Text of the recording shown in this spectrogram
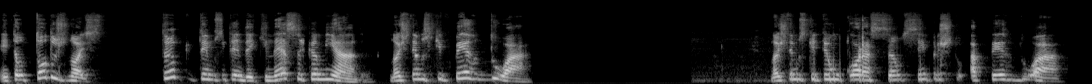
Então, todos nós, tanto temos que entender que nessa caminhada, nós temos que perdoar. Nós temos que ter um coração sempre a perdoar.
